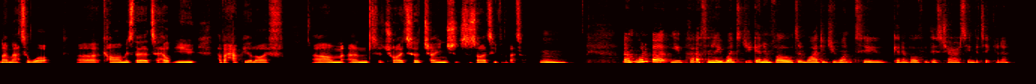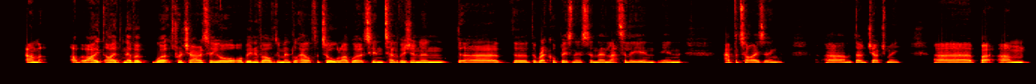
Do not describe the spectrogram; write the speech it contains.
no matter what. Uh, Calm is there to help you have a happier life um, and to try to change society for the better. Mm. Um, what about you personally? When did you get involved, and why did you want to get involved with this charity in particular? Um, I, have never worked for a charity or, or, been involved in mental health at all. I've worked in television and uh, the the record business, and then latterly in in advertising. Um, don't judge me, uh, but um,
